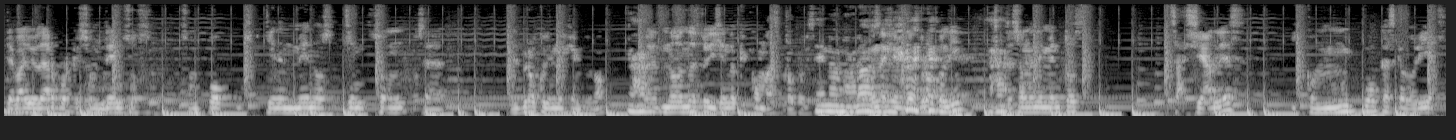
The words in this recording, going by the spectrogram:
te va a ayudar porque son densos, son pocos, tienen menos, son, o sea, el brócoli, un ejemplo, ¿no? No, no estoy diciendo que comas brócoli. Sí, no, no, no. Un ejemplo, el brócoli, son alimentos saciables y con muy pocas calorías.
